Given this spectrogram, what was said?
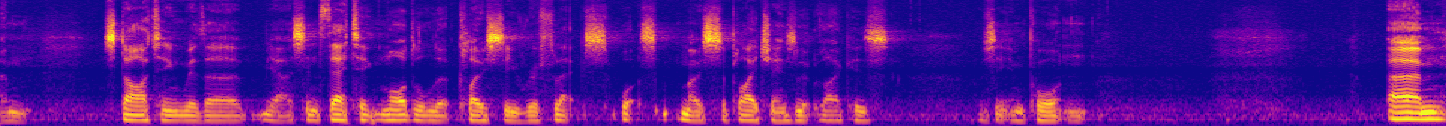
um, starting with a, yeah, a, synthetic model that closely reflects what most supply chains look like is obviously important. Um,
